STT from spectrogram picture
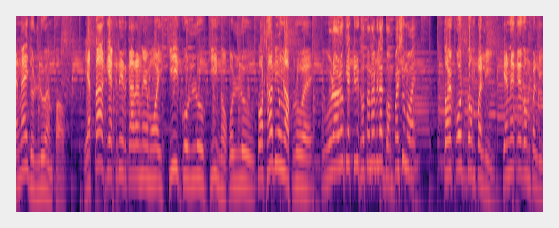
এনাই ধৰিলো এম পাওঁ। এটা কেকৰিৰ কাৰণে মই কি কৰিলো কি নকৰিলো তথাপিও নাপলোৱে তোৰ আৰু কেকৰিৰ ঘটনাবিলাক গম পাইছো মই। তই ক'ত গম পালি? কেনেকে গম পালি?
